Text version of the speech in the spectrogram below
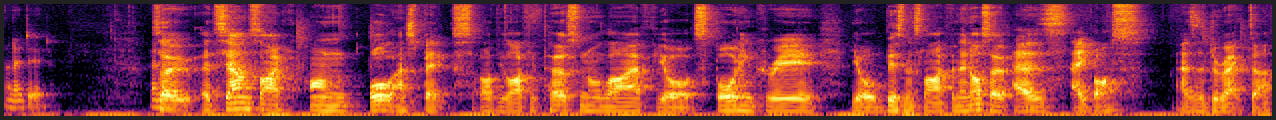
and I did. So it sounds like on all aspects of your life, your personal life, your sporting career, your business life, and then also as a boss, as a director,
